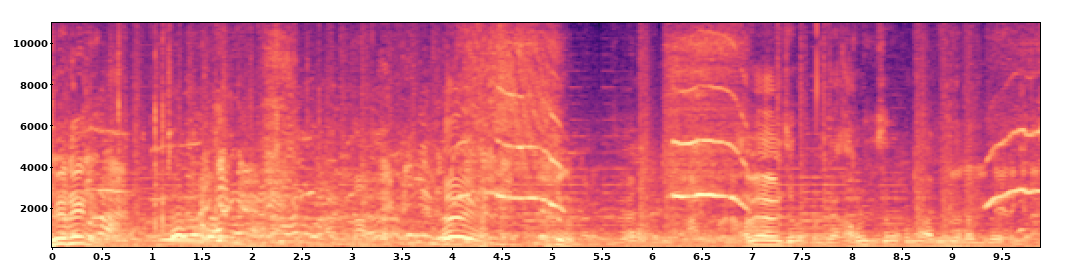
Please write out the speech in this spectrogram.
டேய் டேய். அவன் சிறப்பு பண்ணுறான் அவனுக்கு சிறப்பு பண்ணா அவங்க எல்லாருக்கும் சிறப்பு பண்ணுறான்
